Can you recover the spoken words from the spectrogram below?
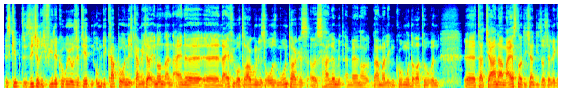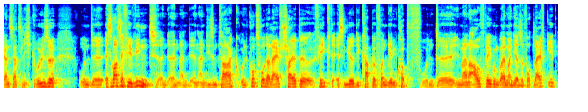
es gibt sicherlich viele Kuriositäten um die Kappe und ich kann mich erinnern an eine äh, Live-Übertragung des Rosenmontages aus Halle mit meiner damaligen Co-Moderatorin äh, Tatjana Meissner, die ich an dieser Stelle ganz herzlich grüße. Und äh, es war sehr viel Wind an, an, an, diesem Tag und kurz vor der Live-Schalte fegte es mir die Kappe von dem Kopf. Und äh, in meiner Aufregung, weil man ja sofort live geht,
